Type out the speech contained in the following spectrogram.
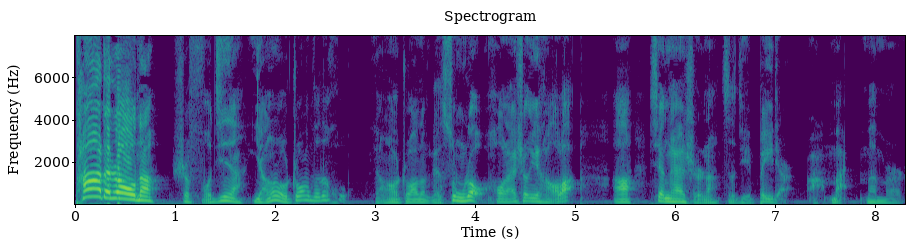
他的肉呢，是附近啊羊肉庄子的货，羊肉庄子给送肉，后来生意好了。啊，先开始呢，自己背点啊卖，慢慢的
